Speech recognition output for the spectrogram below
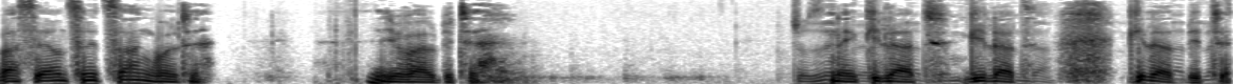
was er uns damit sagen wollte. Joval, bitte. Nee, Gilad, Gilad, Gilad, bitte.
